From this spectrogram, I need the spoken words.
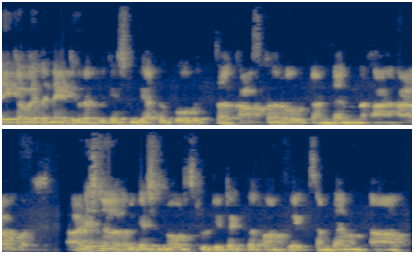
take away the native replication. We have to go with the Kafka route and then uh, have additional application nodes to detect the conflicts and then uh,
